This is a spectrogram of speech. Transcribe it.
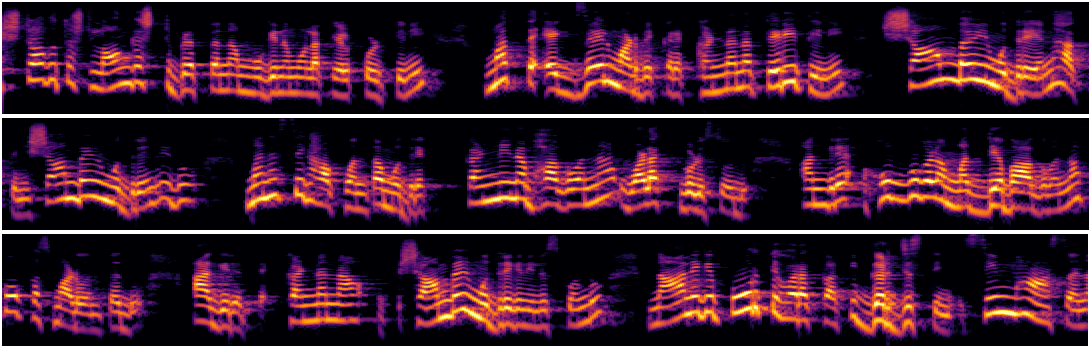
ಎಷ್ಟಾಗುತ್ತೋ ಅಷ್ಟು ಲಾಂಗೆಸ್ಟ್ ಬ್ರೆತ್ ಅನ್ನ ಮುಗಿನ ಮೂಲಕ ಹೇಳ್ಕೊಳ್ತೀನಿ ಮತ್ತೆ ಎಕ್ಸೇಲ್ ಮಾಡ್ಬೇಕಾದ್ರೆ ಕಣ್ಣನ್ನ ತೆರಿತೀನಿ. ಶಾಂಭವಿ ಮುದ್ರೆಯನ್ನು ಹಾಕ್ತೀನಿ. ಶಾಂಭವಿ ಮುದ್ರೆ ಅಂದ್ರೆ ಇದು ಮನಸ್ಸಿಗೆ ಹಾಕುವಂತ ಮುದ್ರೆ. ಕಣ್ಣಿನ ಭಾಗವನ್ನ ಒಳಕ್ಗೊಳಿಸೋದು ಅಂದ್ರೆ ಹುಬ್ಬುಗಳ ಮಧ್ಯ ಭಾಗವನ್ನ ಫೋಕಸ್ ಮಾಡುವಂಥದ್ದು ಆಗಿರುತ್ತೆ. ಕಣ್ಣನ್ನ ಶಾಂಬೆ ಮುದ್ರೆಗೆ ನಿಲ್ಲಿಸ್ಕೊಂಡು ನಾಲಿಗೆ ಪೂರ್ತಿ ಹೊರಕ್ಕಾಕಿ ಗರ್ಜಿಸ್ತೀನಿ. ಸಿಂಹಾಸನ,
